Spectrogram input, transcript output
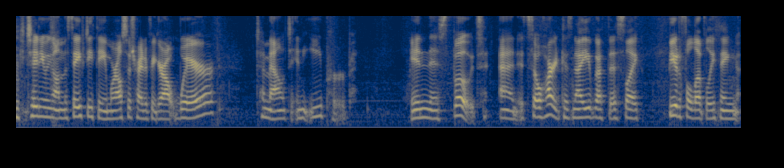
Continuing on the safety theme, we're also trying to figure out where to mount an EPIRB in this boat. And it's so hard because now you've got this like beautiful, lovely thing,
